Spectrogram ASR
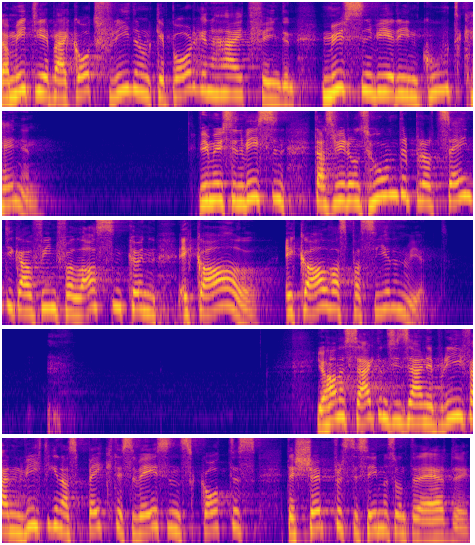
Damit wir bei Gott Frieden und Geborgenheit finden, müssen wir ihn gut kennen. Wir müssen wissen, dass wir uns hundertprozentig auf ihn verlassen können, egal, egal was passieren wird. Johannes zeigt uns in seinem Brief einen wichtigen Aspekt des Wesens Gottes, des Schöpfers des Himmels und der Erde.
